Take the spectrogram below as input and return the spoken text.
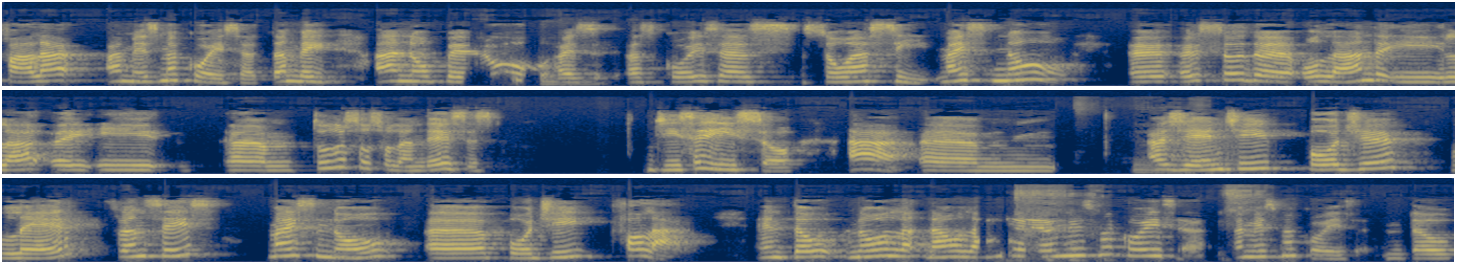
fala a mesma coisa também. Ah, no Peru as, as coisas são assim. Mas não, eu sou da Holanda e lá e um, todos os holandeses dizem isso. Ah, um, a hum. gente pode ler francês, mas não uh, pode falar. Então, no, na Holanda é a mesma coisa, a mesma coisa. Então, uh,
